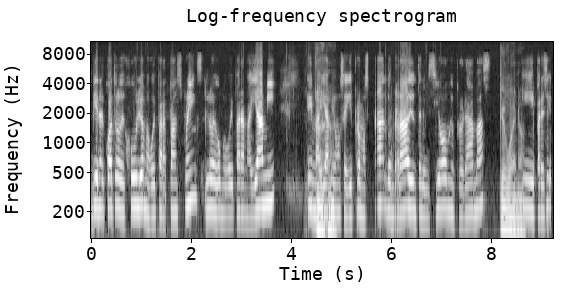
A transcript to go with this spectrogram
viene el 4 de julio, me voy para Palm Springs, luego me voy para Miami. En Miami Ajá. vamos a seguir promocionando en radio, en televisión, en programas. qué bueno. Y parece que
